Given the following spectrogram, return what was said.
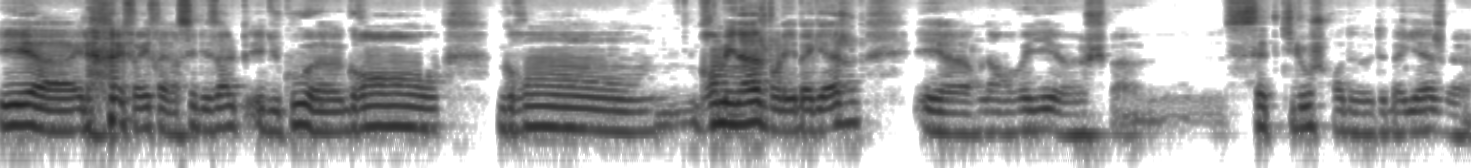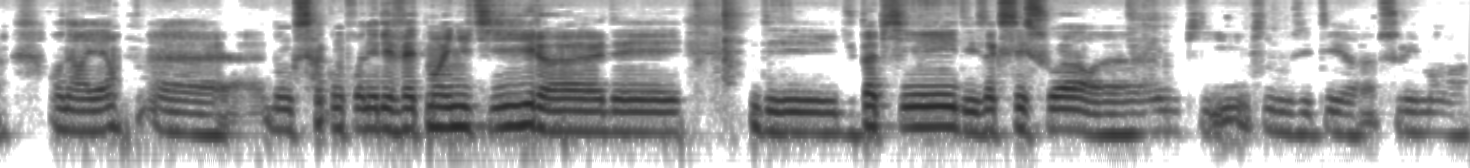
Et, et, là, il fallait traverser les Alpes. Et du coup, grand, grand, grand ménage dans les bagages. Et on a envoyé, je sais pas, 7 kilos, je crois, de, de bagages euh, en arrière. Euh, donc ça comprenait des vêtements inutiles, euh, des, des, du papier, des accessoires qui, qui, nous étaient absolument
